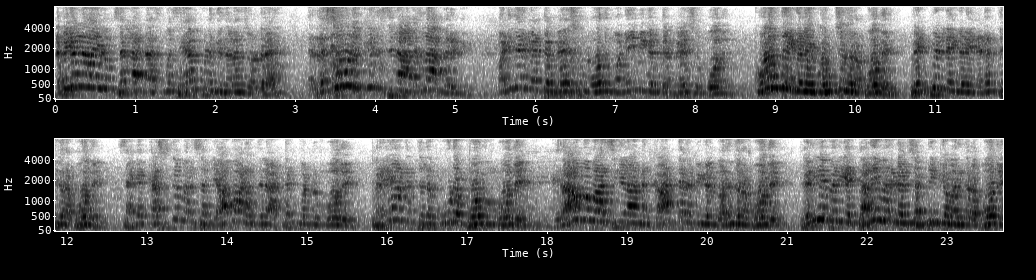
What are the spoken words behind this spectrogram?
நபிகள் நாயகம் செல்ல நான் சும்மா சேம்பிளுக்கு இதெல்லாம் சொல்றேன். ரசூலுக்கு சில அகலாக இருக்கு. மனிதர்கள்ட்ட பேசும்போது மனைவிகள்கிட்ட பேசும்போது குழந்தைகளை கொஞ்சுகிற போது பெண் பிள்ளைகளை நடத்துகிற போது சக கஸ்டமர்ஸ் வியாபாரத்துல அட்டன் பண்ணும் போது பிரயாணத்துல கூட போகும் போது கிராமவாசிகளான காட்டரபிகள் வருகிற போது பெரிய பெரிய தலைவர்கள் சந்திக்க வருகிற போது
